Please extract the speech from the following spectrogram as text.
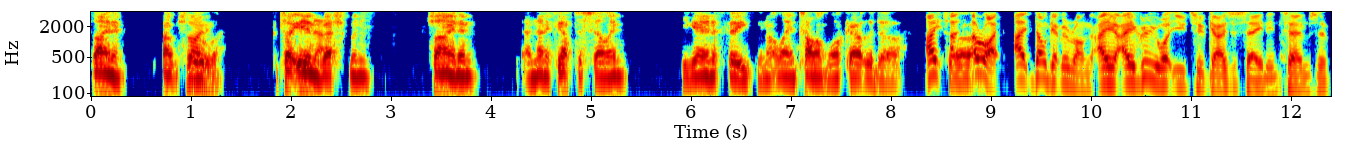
Sign him, absolutely. Sign him. Protect See your that. investment. Sign him, and then if you have to sell him, you're getting a fee. You're not letting talent walk out the door. I, So- I all right. I don't get me wrong. I, I agree with what you two guys are saying in terms of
